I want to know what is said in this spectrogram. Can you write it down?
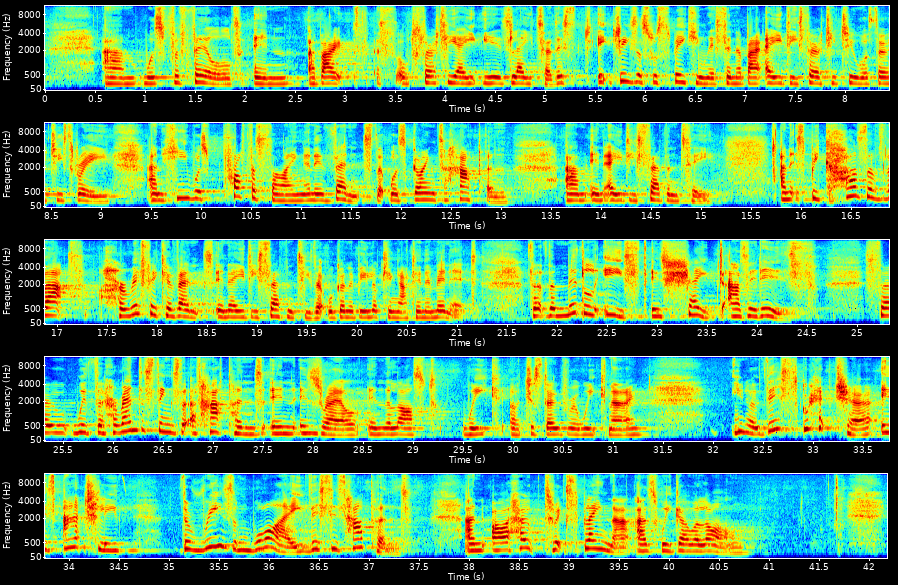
um, was fulfilled in about 38 years later. This, it, Jesus was speaking this in about AD 32 or 33, and he was prophesying an event that was going to happen um, in AD 70. And it's because of that horrific event in AD 70 that we're going to be looking at in a minute that the Middle East is shaped as it is. So, with the horrendous things that have happened in Israel in the last week, or just over a week now, you know, this scripture is actually the reason why this has happened. And I hope to explain that as we go along.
